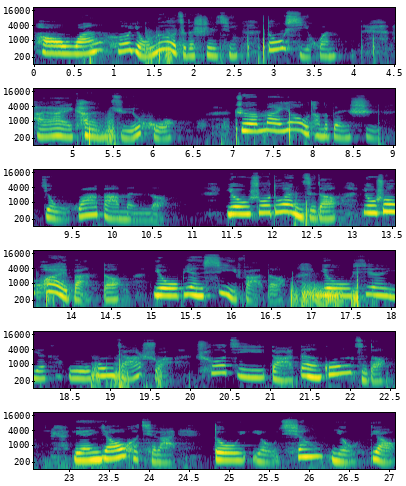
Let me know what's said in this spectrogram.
好玩和有乐子的事情都喜欢，还爱看绝活。这卖药糖的本事就五花八门了。有说段子的，有说快板的，有变戏法的，有现演武功杂耍、车技打弹弓子的，连吆喝起来都有腔有调，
